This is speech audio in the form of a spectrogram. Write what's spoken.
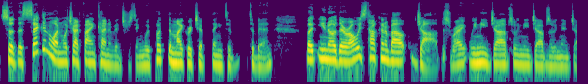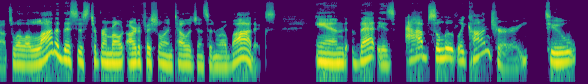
so the second one, which I find kind of interesting, we put the microchip thing to to bed, but you know they're always talking about jobs, right? We need jobs, we need jobs, we need jobs. Well, a lot of this is to promote artificial intelligence and robotics, and that is absolutely contrary to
